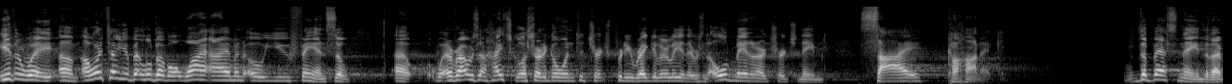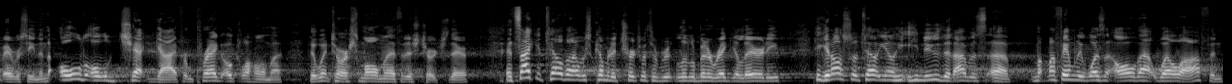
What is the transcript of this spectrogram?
either way, um, I want to tell you a, little bit about why I am an OU fan. So, uh, whenever I was in high school, I started going to church pretty regularly, and there was an old man in our church named Cy Kahanik the best name that I've ever seen. An old, old Czech guy from Prague, Oklahoma, that went to our small Methodist church there. And so I could tell that I was coming to church with a little bit of regularity. He could also tell, you know, he, he knew that I was, uh, my, my, family wasn't all that well off. And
